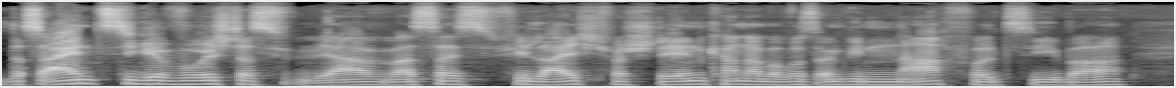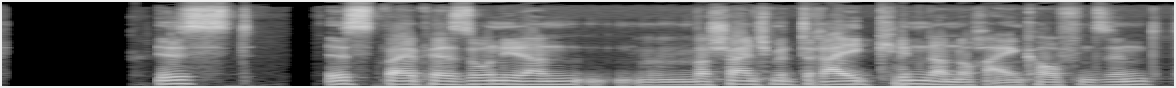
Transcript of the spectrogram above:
das Einzige, wo ich das, ja, was heißt vielleicht verstehen kann, aber wo es irgendwie nachvollziehbar ist, ist bei Personen, die dann mm, wahrscheinlich mit drei Kindern noch einkaufen sind.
